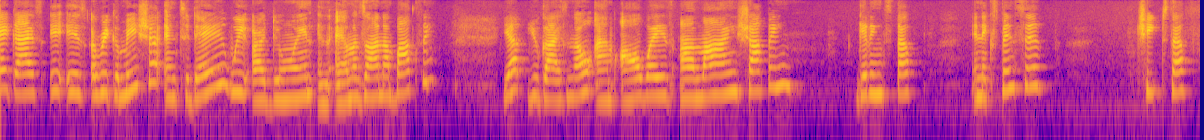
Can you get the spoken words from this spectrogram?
Hey guys, it is Arickamisha and today we are doing an Amazon unboxing. Yep, you guys know I'm always online shopping, getting stuff inexpensive, cheap stuff,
